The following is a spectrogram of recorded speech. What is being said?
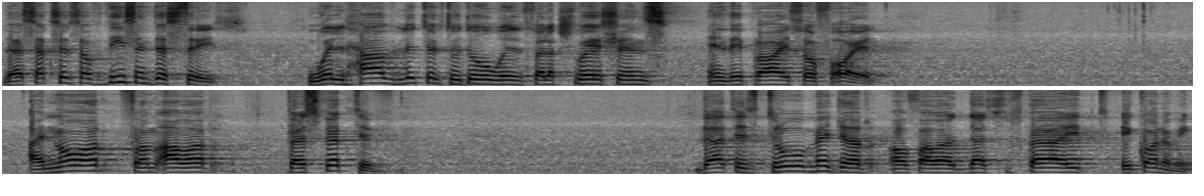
the success of these industries will have little to do with fluctuations in the price of oil. And more from our perspective, that is true measure of our diversified economy.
